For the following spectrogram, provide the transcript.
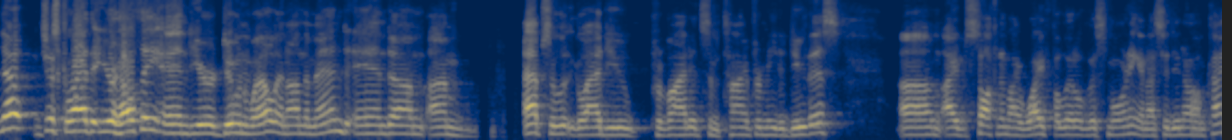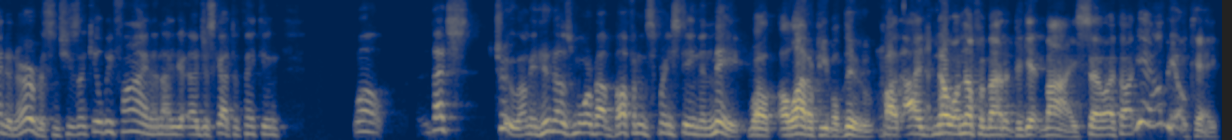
No, just glad that you're healthy and you're doing well and on the mend. And um, I'm absolutely glad you provided some time for me to do this. Um, I was talking to my wife a little this morning and I said, you know, I'm kind of nervous. And she's like, you'll be fine. And I, I just got to thinking, well, that's true. I mean, who knows more about Buffett and Springsteen than me? Well, a lot of people do, but I know enough about it to get by. So I thought, yeah, I'll be okay.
